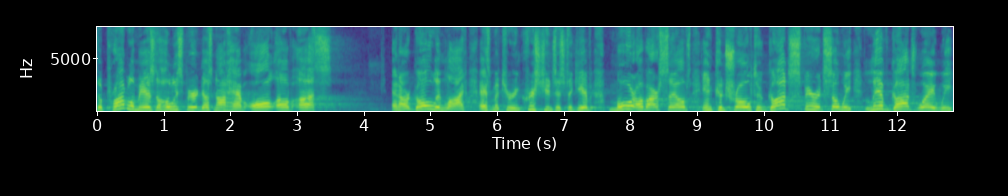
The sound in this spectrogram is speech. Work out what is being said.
The problem is the Holy Spirit does not have all of us. And our goal in life as maturing Christians is to give more of ourselves in control to God's Spirit so we live God's way, we,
